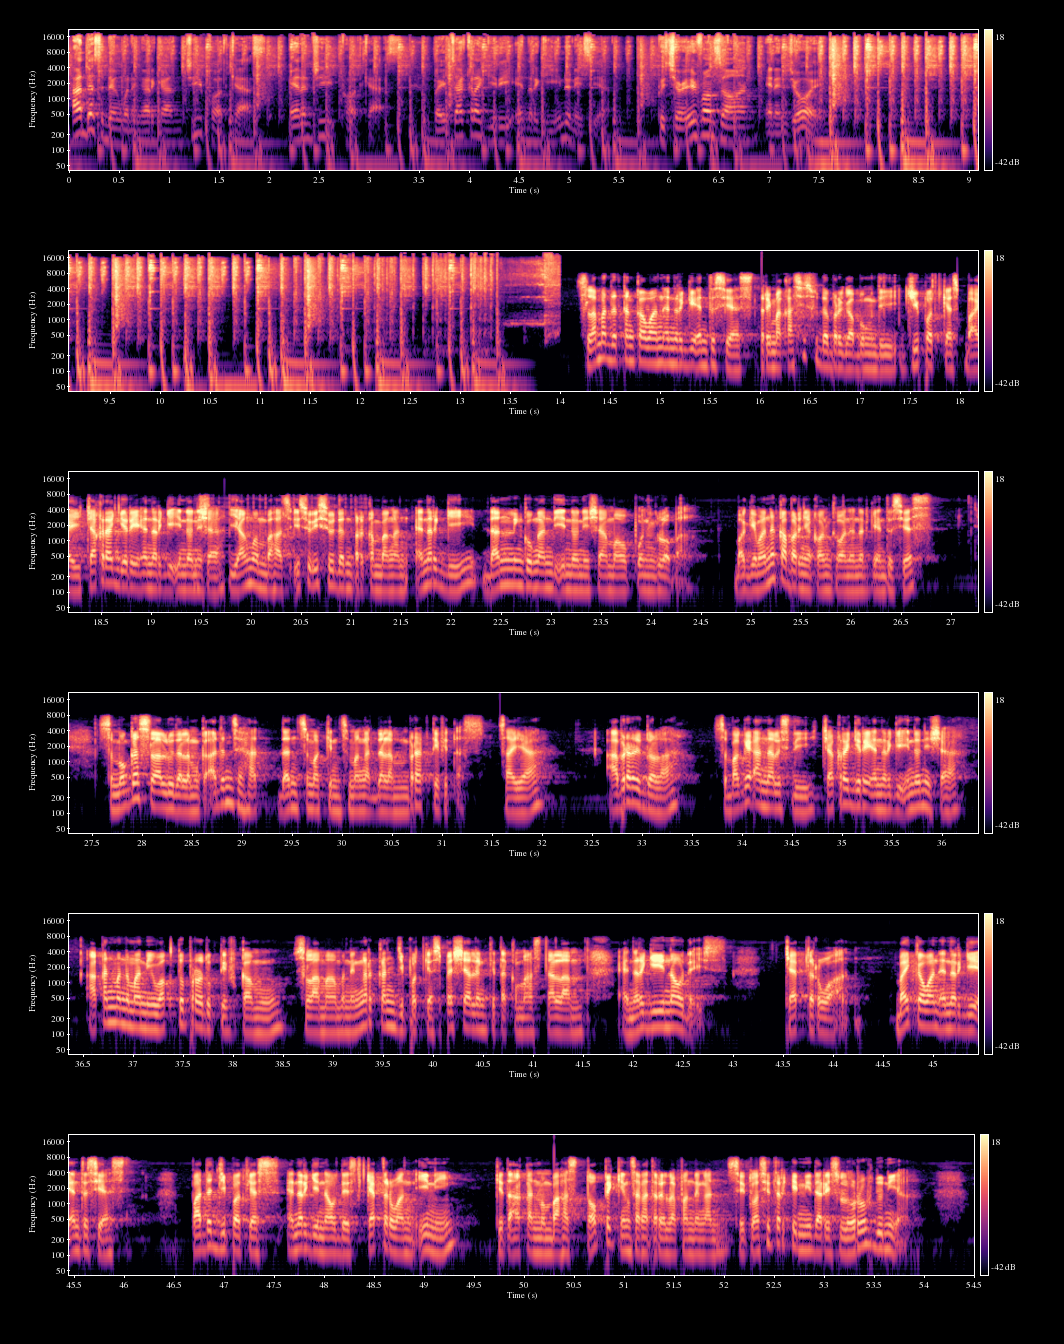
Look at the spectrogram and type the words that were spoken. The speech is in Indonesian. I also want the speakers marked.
Speaker 1: Anda sedang mendengarkan G Podcast, Energy Podcast by Cakra Giri Energi Indonesia. Put your earphones on and enjoy.
Speaker 2: Selamat datang kawan energi entusias. Terima kasih sudah bergabung di G Podcast by Cakra Giri Energi Indonesia yang membahas isu-isu dan perkembangan energi dan lingkungan di Indonesia maupun global. Bagaimana kabarnya kawan-kawan energi entusias? Semoga selalu dalam keadaan sehat dan semakin semangat dalam beraktivitas. Saya, Abra Ridola, sebagai analis di Cakra Giri Energi Indonesia, akan menemani waktu produktif kamu selama mendengarkan G Podcast spesial yang kita kemas dalam Energi Nowadays. Chapter 1 Baik kawan energi entusias, pada G Podcast Energi Nowadays Chapter 1 ini, kita akan membahas topik yang sangat relevan dengan situasi terkini dari seluruh dunia,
